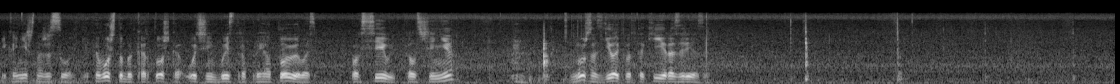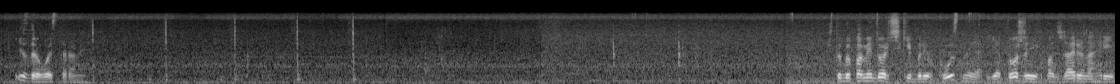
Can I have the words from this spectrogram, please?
И, конечно же, соль. Для того, чтобы картошка очень быстро приготовилась по всей толщине, нужно сделать вот такие разрезы. И с другой стороны. Чтобы помидорчики были вкусные, я тоже их поджарю на гриле.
